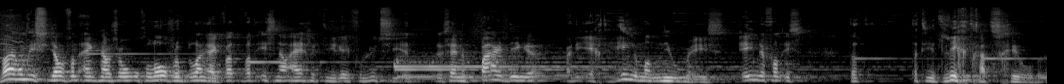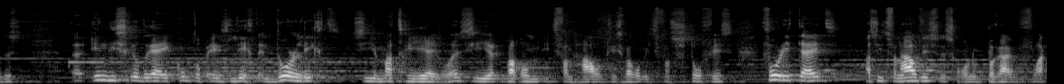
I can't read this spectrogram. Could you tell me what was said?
Waarom is Jan van Eyck nou zo ongelooflijk belangrijk? Wat, wat is nou eigenlijk die revolutie? Er zijn een paar dingen waar hij echt helemaal nieuw mee is. Eén daarvan is dat, dat hij het licht gaat schilderen. Dus uh, in die schilderij komt opeens licht. En door licht zie je materieel. Hè? Zie je waarom iets van hout is, waarom iets van stof is. Voor die tijd, als iets van hout is, is het gewoon een bruin vlak.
